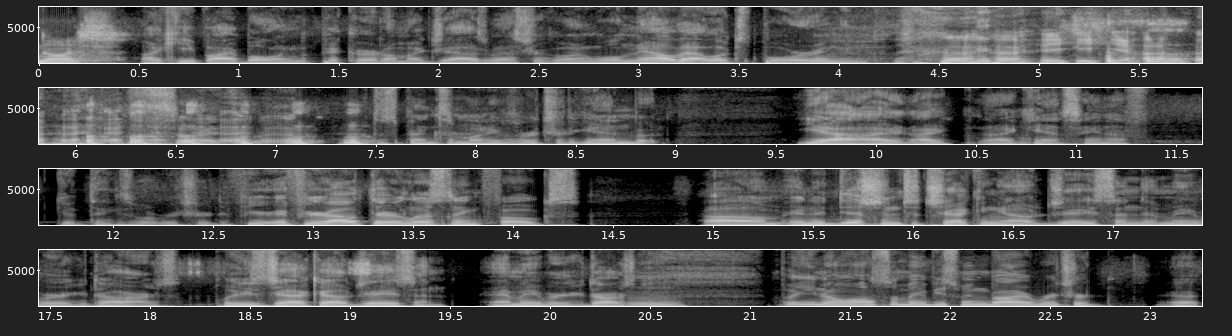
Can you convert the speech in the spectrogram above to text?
Nice. I keep eyeballing the pickguard on my Jazzmaster, going, "Well, now that looks boring." And yeah. so I have to spend some money with Richard again. But yeah, I, I, I can't say enough good things about Richard. If you're if you're out there listening, folks, um, in addition to checking out Jason at Maybury Guitars, please check out Jason at Maybury Guitars. Mm. But you know, also maybe swing by Richard at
